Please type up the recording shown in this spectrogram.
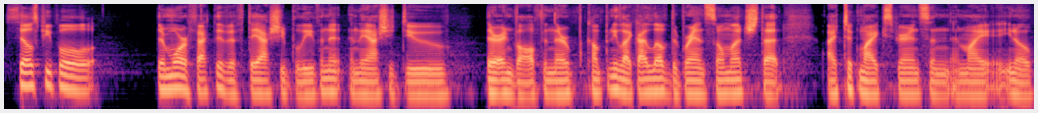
salespeople they're more effective if they actually believe in it and they actually do they're involved in their company. Like I love the brand so much that I took my experience and, and my you know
